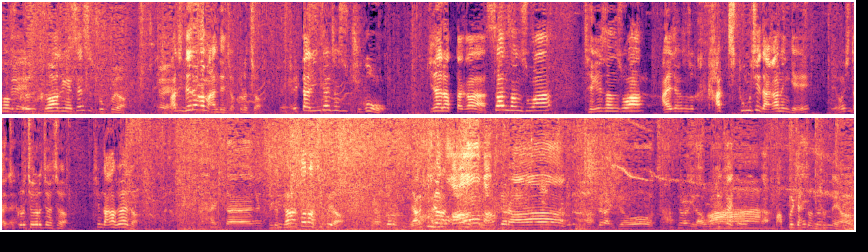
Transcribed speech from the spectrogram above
선수 상황인데 그래서 그 와중에 센스 좋고요. 네. 아직 내려가면 안 되죠. 그렇죠. 네. 일단 인텔 선수 주고 기다렸다가 스안 선수와 제길 선수와 아이작 선수가 같이 동시에 나가는 게 네, 훨씬 낫죠. 네네. 그렇죠, 그렇죠, 그렇죠. 지금 나가줘야죠. 자, 일단은 지금 벼락 떨어지고요. 그냥 떨어지고. 양팀 벼락 아, 떨어졌구나. 막벼락. 막벼락이죠. 자, 벼락이 나오고 핵까지 와, 떨어집니다. 맞불 작전 핵 좋네요.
